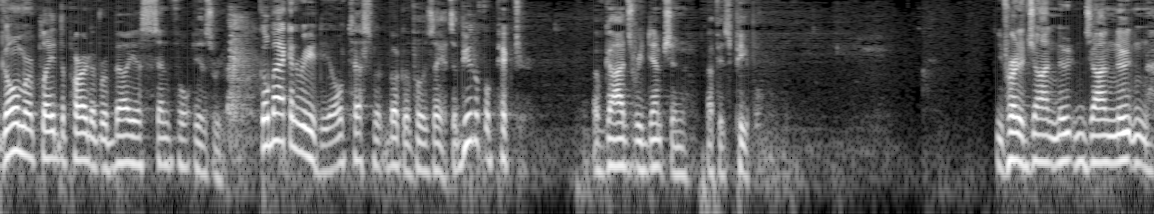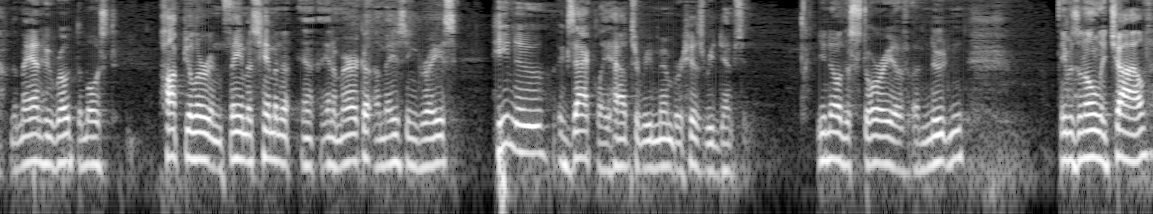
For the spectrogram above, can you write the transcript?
Gomer played the part of rebellious, sinful Israel. Go back and read the Old Testament book of Hosea. It's a beautiful picture of God's redemption of his people. You've heard of John Newton. John Newton, the man who wrote the most popular and famous hymn in, America, Amazing Grace. He knew exactly how to remember his redemption. You know the story of, of Newton. He was an only child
